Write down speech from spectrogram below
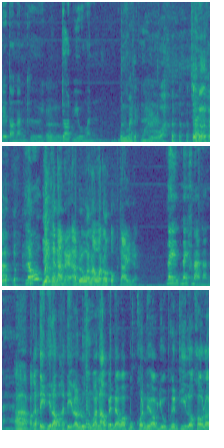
เลยตอนนั้นคือเออยอดวิวมัน มันมาจากไหนวะใช่ค่ะแล้วเยอะขนาดไหนอะเราว่าเราว่าเราตกใจเนี่ย ในในขนาดนั้นนะฮะอ่า ปกติที่เราปกติเรารู้สึกหนึ่งว่าเราเป็นแบบว่าบุคคลที่แบบอยู่พื้นที่โลเคอลเรา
